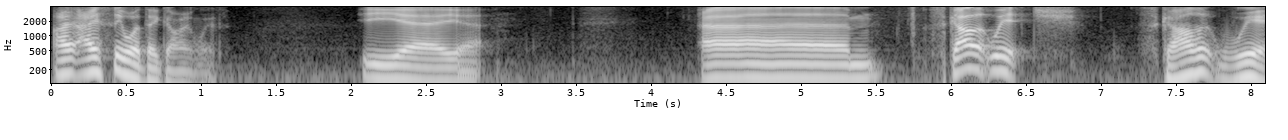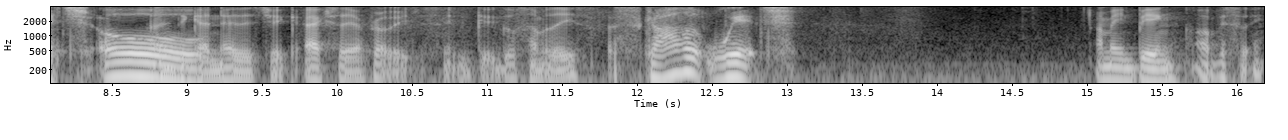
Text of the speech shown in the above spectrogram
I, I see what they're going with. yeah, yeah. Um, Scarlet Witch. Scarlet Witch. Oh I don't Oh, think I know this chick. Actually, I probably just need to Google some of these. Scarlet Witch. I mean, Bing, obviously.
